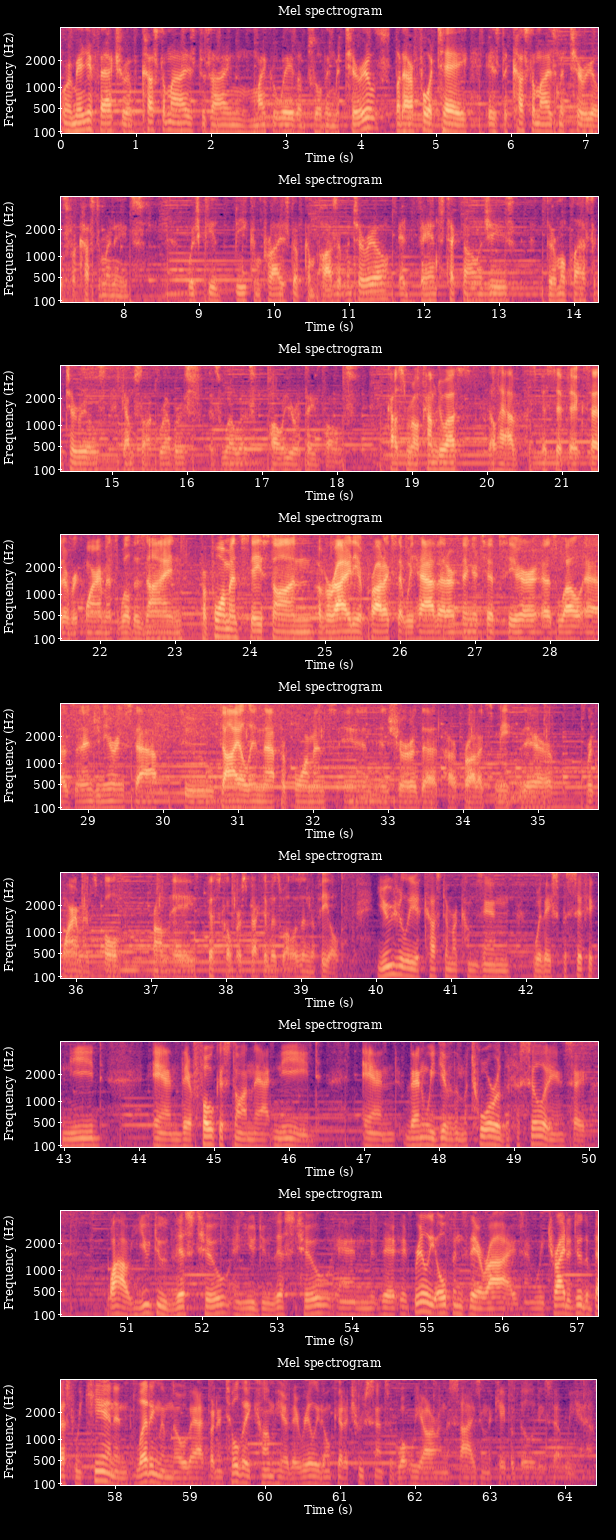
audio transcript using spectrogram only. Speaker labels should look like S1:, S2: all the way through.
S1: We're a manufacturer of customized design microwave absorbing materials, but our forte is to customize materials for customer needs, which could be comprised of composite material, advanced technologies, thermoplastic materials, gumstock rubbers, as well as polyurethane foams.
S2: Customer will come to us, they'll have a specific set of requirements. We'll design performance based on a variety of products that we have at our fingertips here, as well as an engineering staff to dial in that performance and ensure that our products meet their requirements both from a fiscal perspective as well as in the field.
S3: Usually a customer comes in with a specific need and they're focused on that need and then we give them a tour of the facility and say, wow, you do this too, and you do this too, and it really opens their eyes. And we try to do the best we can in letting them know that, but until they come here, they really don't get a true sense of what we are and the size and the capabilities that we have.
